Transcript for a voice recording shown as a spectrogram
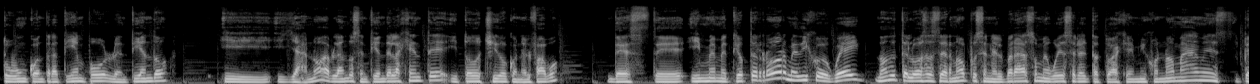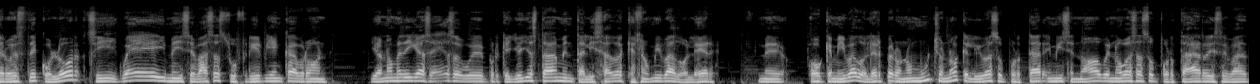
Tuvo un contratiempo, lo entiendo. Y, ya, ¿no? Hablando se entiende la gente y todo chido con el Favo. este, y me metió terror, me dijo, güey, ¿dónde te lo vas a hacer? No, pues en el brazo me voy a hacer el tatuaje. Y me dijo, no mames, pero es de color. Sí, güey. Y me dice, vas a sufrir bien cabrón. yo no me digas eso, güey, porque yo ya estaba mentalizado a que no me iba a doler. Me, o que me iba a doler, pero no mucho, ¿no? Que lo iba a soportar. Y me dice, no, güey, no vas a soportar. Dice, va,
